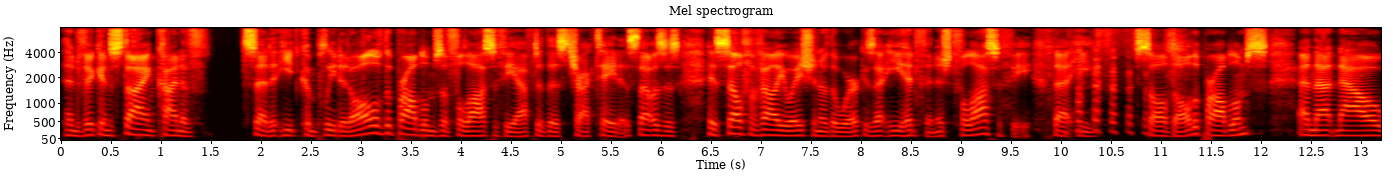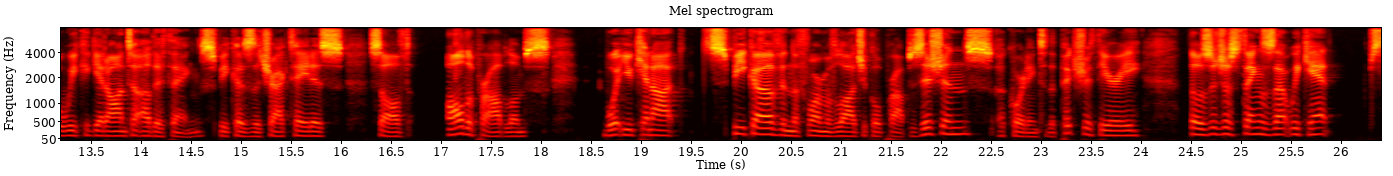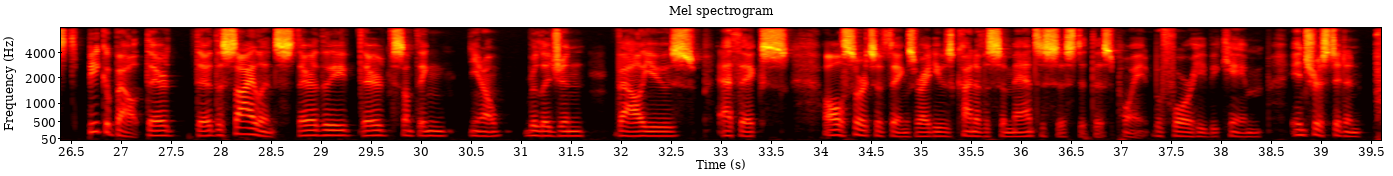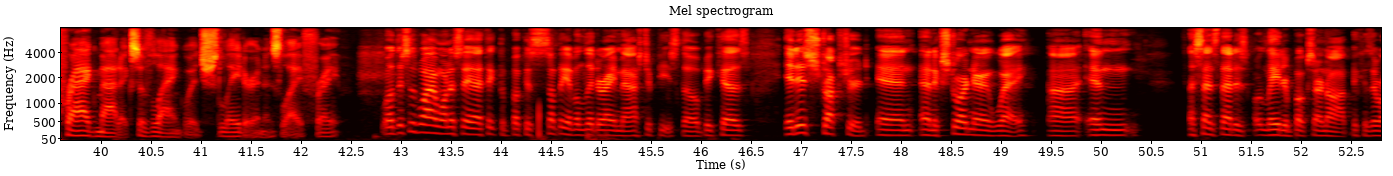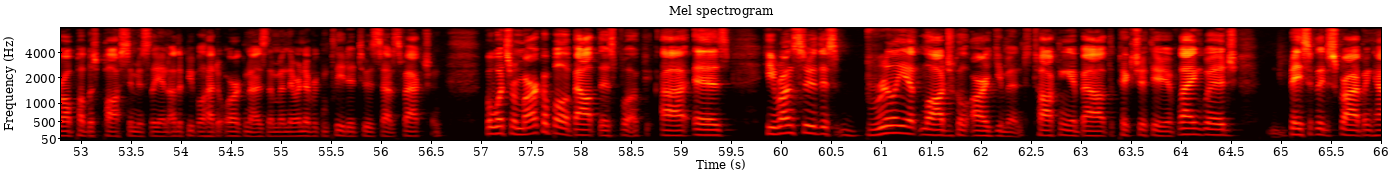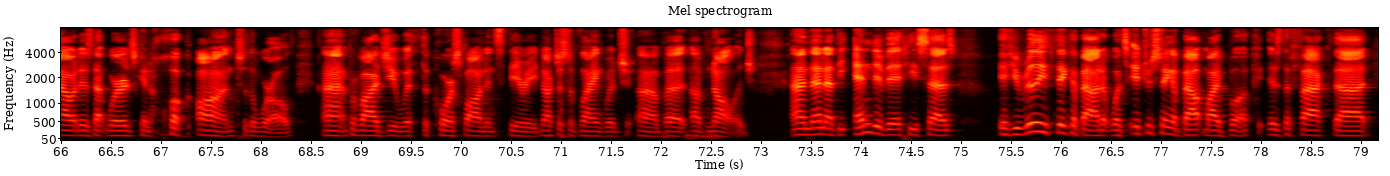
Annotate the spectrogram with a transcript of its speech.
and Wittgenstein kind of said that he'd completed all of the problems of philosophy after this tractatus. That was his, his self evaluation of the work is that he had finished philosophy, that he f- solved all the problems, and that now we could get on to other things because the tractatus solved all the problems. What you cannot speak of in the form of logical propositions, according to the picture theory, those are just things that we can't speak about. They're they're the silence. They're the they're something you know religion values, ethics, all sorts of things, right? He was kind of a semanticist at this point before he became interested in pragmatics of language later in his life, right? Well, this is why I want to say I think the book is something of a literary masterpiece, though, because it is structured in an extraordinary way. Uh, in a sense that his later books are not because they were all published posthumously and other people had to organize them and they were never completed to his satisfaction. But what's remarkable about this book uh, is he runs through this brilliant logical argument talking about the picture theory of language, basically describing how it is that words can hook on to the world uh, and provide you with the correspondence theory, not just of language, uh, but of knowledge. And then at the end of it, he says, if you really think about it, what's interesting about my book is the fact that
